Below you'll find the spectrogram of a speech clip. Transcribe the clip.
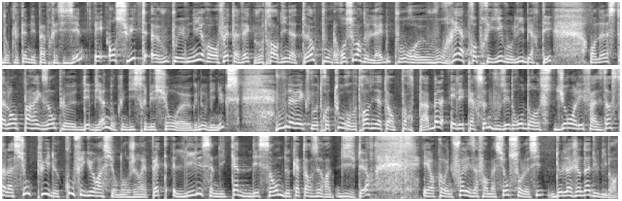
Donc le thème n'est pas précisé. Et ensuite, euh, vous pouvez venir en fait avec votre ordinateur pour recevoir de l'aide, pour euh, vous réapproprier vos libertés en installant par exemple Debian, donc une distribution GNU Linux. Vous venez avec votre tour, votre ordinateur portable et les personnes vous aideront dans- durant les phases d'installation puis de configuration. Donc je répète, Lille, samedi 4 décembre de 14h à 18h. Et encore une fois, les informations sur le site de l'agenda du libre.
